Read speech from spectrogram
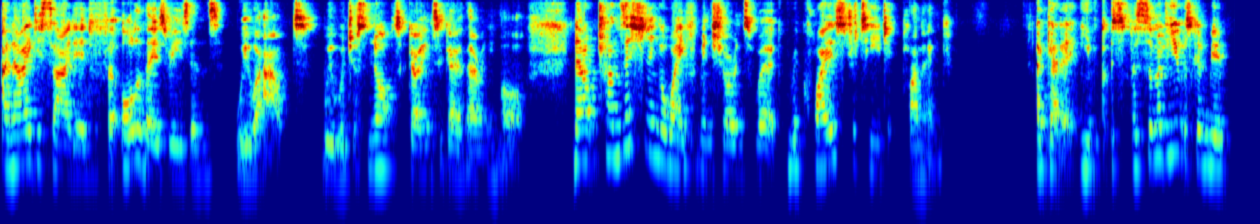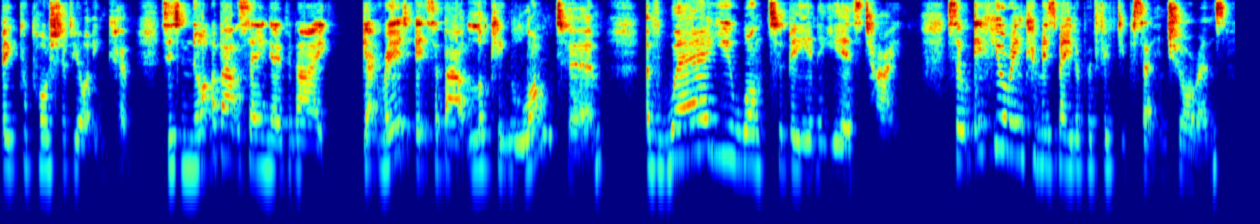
And I decided for all of those reasons, we were out. We were just not going to go there anymore. Now, transitioning away from insurance work requires strategic planning. I get it. You've for some of you, it's going to be a big proportion of your income. So it's not about saying overnight, get rid. It's about looking long term of where you want to be in a year's time. So if your income is made up of 50% insurance,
